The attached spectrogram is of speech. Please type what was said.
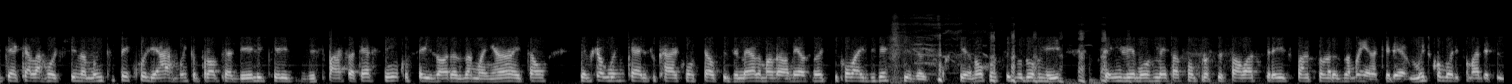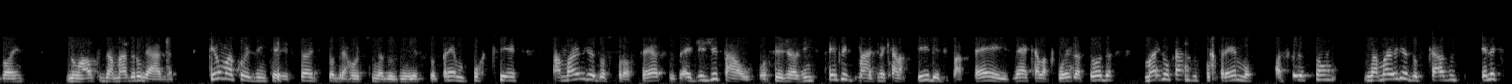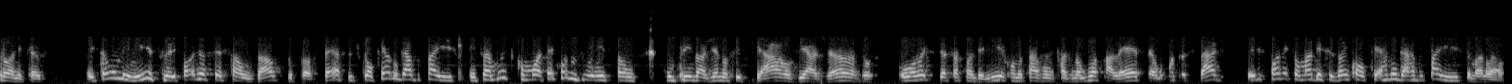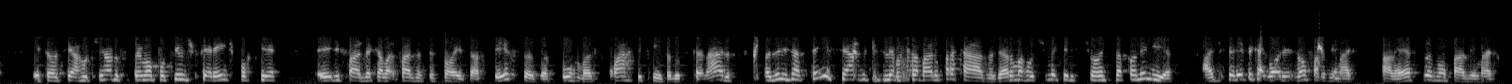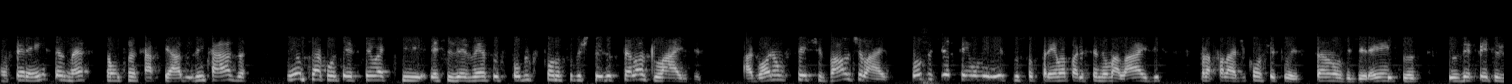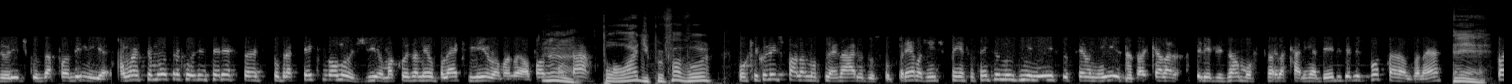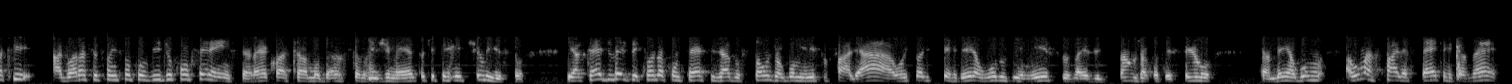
Tem aquela rotina muito peculiar, muito própria dele, que ele despacha até 5, 6 horas da manhã. Então, sempre que algum inquérito cai com o Celso de Mello, Manuel, minhas noites ficam mais divertidas, porque eu não consigo dormir sem ver movimentação processual às 3, 4 horas da manhã, que é muito comum ele tomar decisões no alto da madrugada. Tem uma coisa interessante sobre a rotina dos ministros do Supremo, porque a maioria dos processos é digital, ou seja, a gente sempre imagina aquela pilha de papéis, né, aquela coisa toda, mas no caso do Supremo, as coisas são na maioria dos casos, eletrônicas. Então, o ministro ele pode acessar os autos do processo de qualquer lugar do país. Então, é muito comum, até quando os ministros estão cumprindo a agenda oficial, viajando, ou antes dessa pandemia, quando estavam fazendo alguma palestra em alguma outra cidade, eles podem tomar decisão em qualquer lugar do país, Emanuel. Então, assim, a rotina do Supremo é um pouquinho diferente, porque ele faz, aquela, faz as sessões das terças, das turmas, quarta e quinta dos plenários, mas ele já tem esse hábito de levar trabalho para casa. Já era uma rotina que eles tinham antes da pandemia. A diferença é que agora eles não fazem mais palestras, não fazem mais conferências, né? Estão trancafiados em casa. E o que aconteceu é que esses eventos públicos foram substituídos pelas lives. Agora é um festival de lives. Todo dia tem um ministro do Supremo aparecendo em uma live para falar de Constituição, de direitos, dos efeitos jurídicos da pandemia. Agora tem uma outra coisa interessante sobre a tecnologia, uma coisa meio Black Mirror, Manuel. Posso ah, contar? Pode, por favor. Porque quando a gente fala no plenário do Supremo, a gente pensa sempre nos ministros reunidos, aquela televisão mostrando a carinha deles, eles votando, né? É. Só que agora as sessões são por videoconferência, né? Com aquela mudança no regimento que permitiu isso. E até de vez em quando acontece já do som de algum ministro falhar, ou então eles perderem algum dos ministros na exibição, já aconteceu também algum, algumas falhas técnicas, né,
